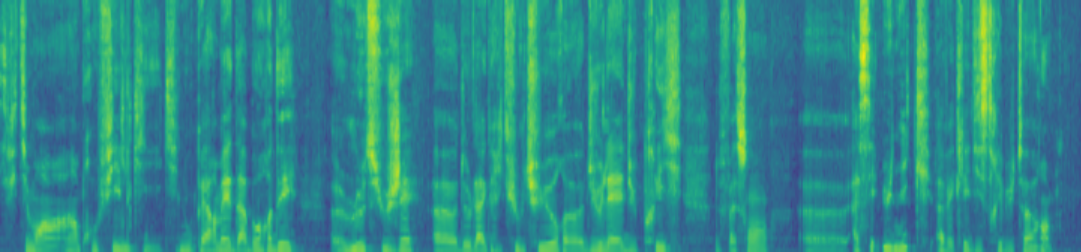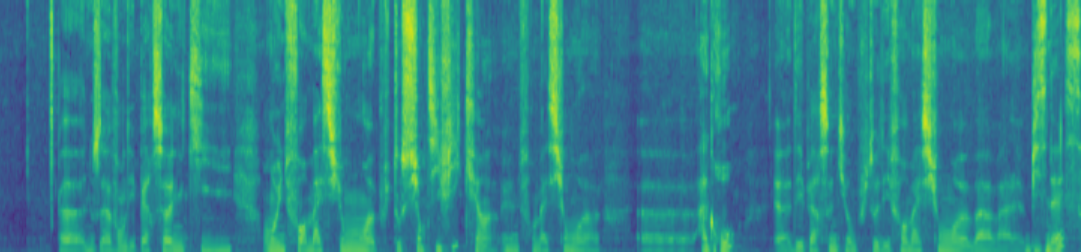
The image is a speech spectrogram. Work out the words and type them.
effectivement un, un, profil qui, qui nous permet d'aborder le sujet de l'agriculture, du lait, du prix, de façon assez unique avec les distributeurs. Euh, nous avons des personnes qui ont une formation euh, plutôt scientifique, une formation agro, des personnes qui ont plutôt des formations bah, business.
